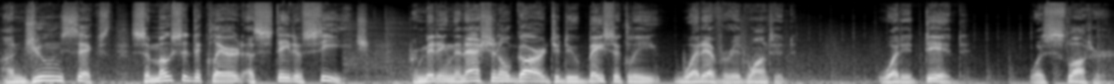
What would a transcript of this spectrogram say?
On June 6th, Somoza declared a state of siege, permitting the National Guard to do basically whatever it wanted. What it did was slaughter.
